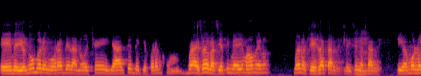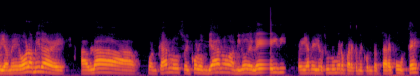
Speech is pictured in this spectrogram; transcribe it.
eh, me dio el número en horas de la noche, ya antes de que fueran, bueno, eso de las siete y media más o menos bueno, aquí es la tarde, le dicen la tarde. Digamos, lo llamé, hola, mira, eh, habla Juan Carlos, soy colombiano, amigo de Lady, ella me dio su número para que me contactara con usted,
